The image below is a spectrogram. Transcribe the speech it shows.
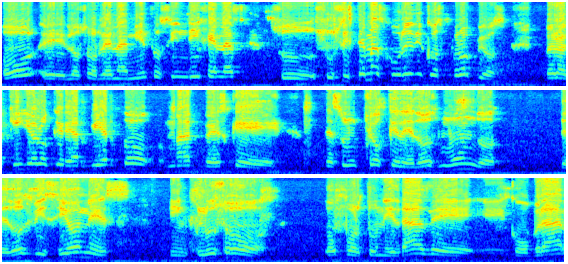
o eh, los ordenamientos indígenas, sus sistemas jurídicos propios. Pero aquí yo lo que advierto, más es que es un choque de dos mundos, de dos visiones, incluso oportunidad de cobrar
